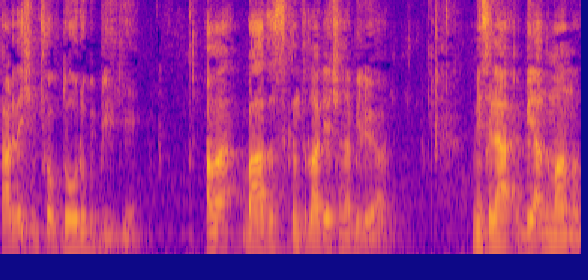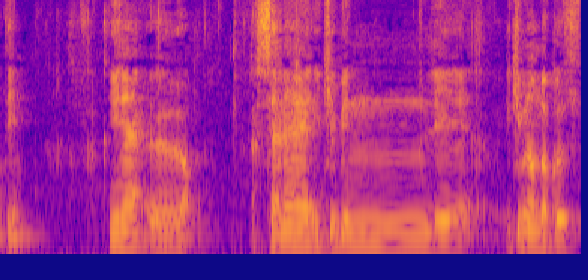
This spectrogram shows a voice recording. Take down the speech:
Kardeşim çok doğru bir bilgi. Ama bazı sıkıntılar yaşanabiliyor. Mesela bir anımı anlatayım. Yine e, sene 2000'li 2019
